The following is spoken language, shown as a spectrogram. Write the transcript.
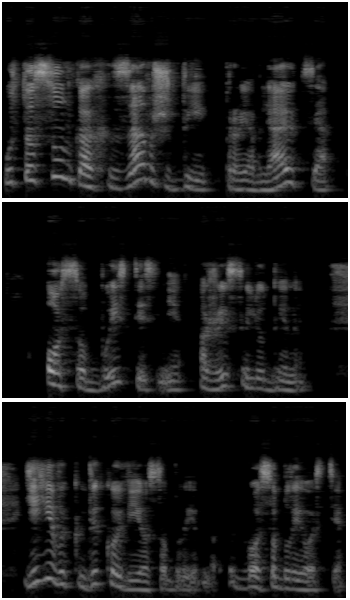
У стосунках завжди проявляються особистісні риси людини, її вікові особливості,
